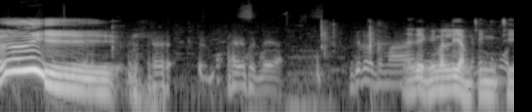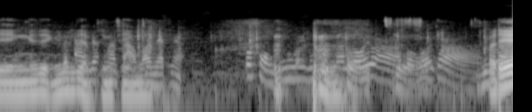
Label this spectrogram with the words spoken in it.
เฮ้ยไอเด็กนี่มันเหลี่ยมจริงๆไอเด็กนี่มันเหลี่ยมจริงสามร้อยแม็กเนี่ยก็ของกูไงกูกดมาร้อยกว่าสองร้อยกว่าๆเอาดิ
